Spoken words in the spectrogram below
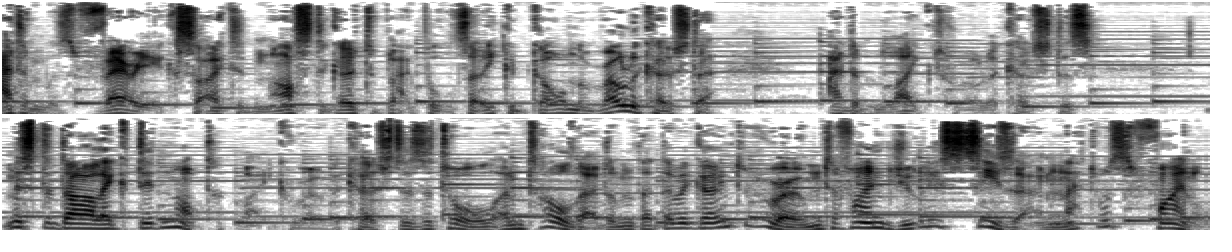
Adam was very excited and asked to go to Blackpool so he could go on the roller coaster. Adam liked roller coasters. Mr. Dalek did not like roller coasters at all and told Adam that they were going to Rome to find Julius Caesar, and that was final.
